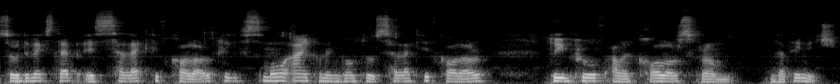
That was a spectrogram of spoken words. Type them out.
so the next step is selective color. Click the small icon and go to selective color to improve our colors from that image.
